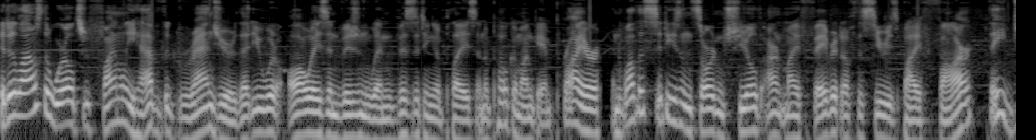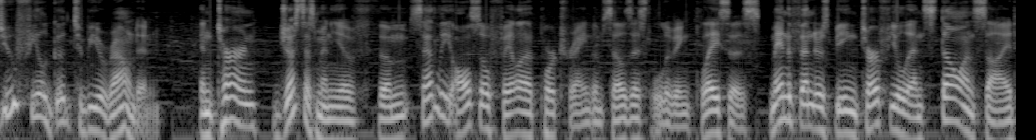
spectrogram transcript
It allows the world to finally have the grandeur that you would always envision when visiting a place in a Pokemon game prior, and while the cities in Sword and Shield aren't my favorite of the series by far, they do feel good to be around in. In turn, just as many of them sadly also fail at portraying themselves as living places, main offenders being Turffield and Stow-on-Side,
